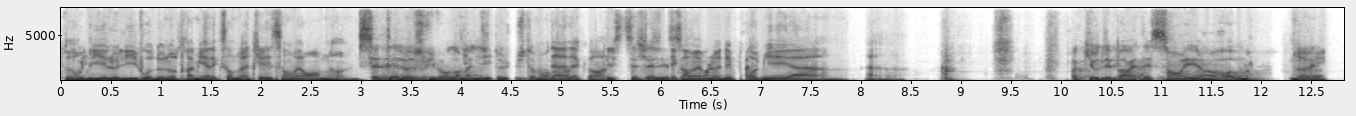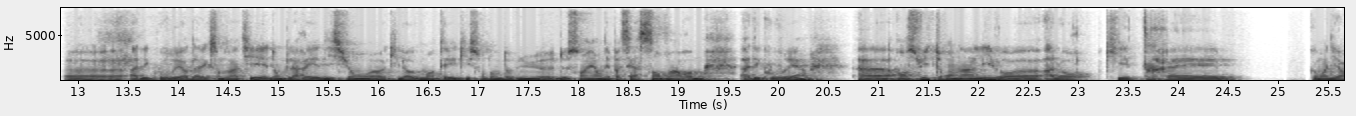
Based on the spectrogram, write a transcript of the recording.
Tu as Oui. oublié le livre de notre ami Alexandre Vintier, 120 Rhum. non C'était le suivant dans ma liste, justement. Ah, d'accord. C'était quand 100 même l'un des premiers à. à- Enfin, qui au départ était 101 Rome Ouais. euh, à découvrir d'Alexandre Vintier et donc la réédition euh, qu'il a augmenté, qui sont donc devenus euh, de 101, on est passé à 120 Rome à découvrir. Ensuite, on a un livre alors qui est très comment dire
